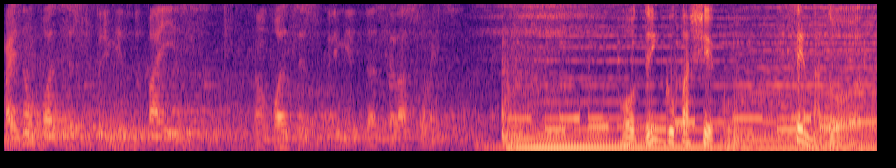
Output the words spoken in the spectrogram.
mas não pode ser suprimido do país, não pode ser suprimido das relações. Rodrigo Pacheco, senador.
